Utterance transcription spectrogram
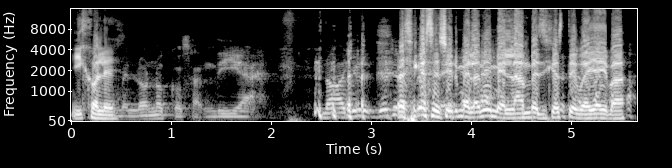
Híjole. Melón cosandía. No, yo, yo sí Así que decir melón y melambes, dije este güey ahí va.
